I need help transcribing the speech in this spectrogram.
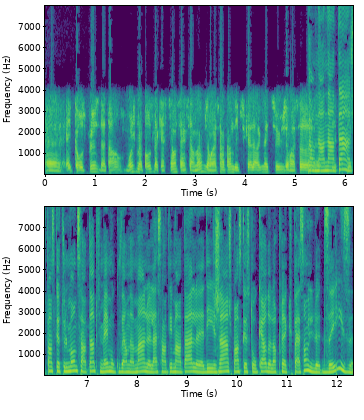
euh, elles causent plus de tort. Moi, je me pose la question sincèrement. J'aimerais ça entendre des psychologues là-dessus. J'aimerais ça. On en euh, entend. Je pense que tout le monde s'entend, puis même au gouvernement, là, la santé mentale euh, des gens, je pense que c'est au cœur de leurs préoccupations. Ils le disent.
